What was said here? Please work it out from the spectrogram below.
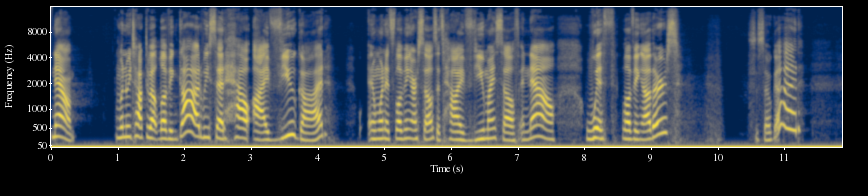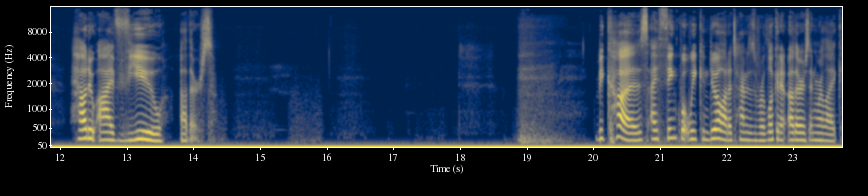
Now, when we talked about loving God, we said how I view God. And when it's loving ourselves, it's how I view myself. And now, with loving others, is so good. How do I view others? Because I think what we can do a lot of times is we're looking at others and we're like,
